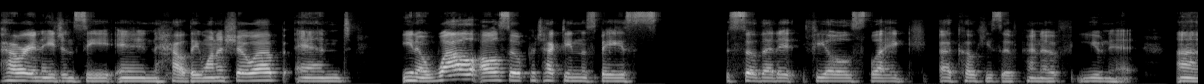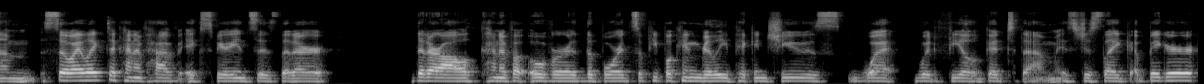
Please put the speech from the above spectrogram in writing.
power and agency in how they want to show up and you know while also protecting the space so that it feels like a cohesive kind of unit. Um so i like to kind of have experiences that are that are all kind of over the board so people can really pick and choose what would feel good to them it's just like a bigger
